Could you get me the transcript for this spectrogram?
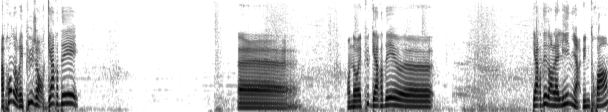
Après, on aurait pu genre garder... Euh, On aurait pu garder... euh, Garder dans la ligne une 3-1.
